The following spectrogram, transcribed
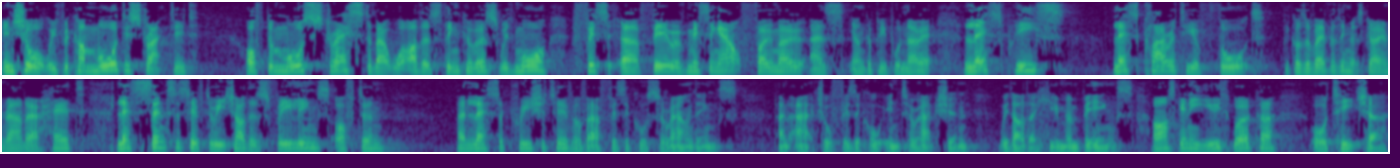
In short, we've become more distracted, often more stressed about what others think of us, with more fis- uh, fear of missing out, FOMO, as younger people know it, less peace, less clarity of thought because of everything that's going around our head, less sensitive to each other's feelings often, and less appreciative of our physical surroundings and actual physical interaction with other human beings. Ask any youth worker or teacher,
